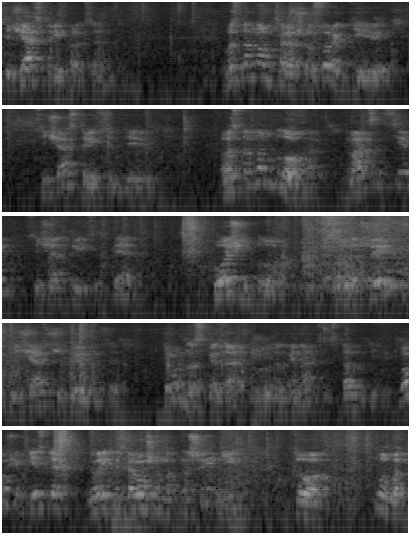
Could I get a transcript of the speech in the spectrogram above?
сейчас 3%. В основном хорошо 49%, сейчас 39%. В основном плохо 27%, сейчас 35%. Очень плохо было 6, сейчас 14%. Трудно сказать, было 12, стало 9. В общем, если говорить о хорошем отношении, то, ну вот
